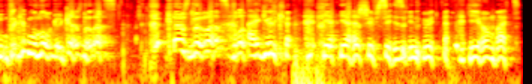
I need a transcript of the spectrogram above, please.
так много каждый раз. Каждый раз просто. Айгулька, я, я ошибся, извини меня. Ее мать.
